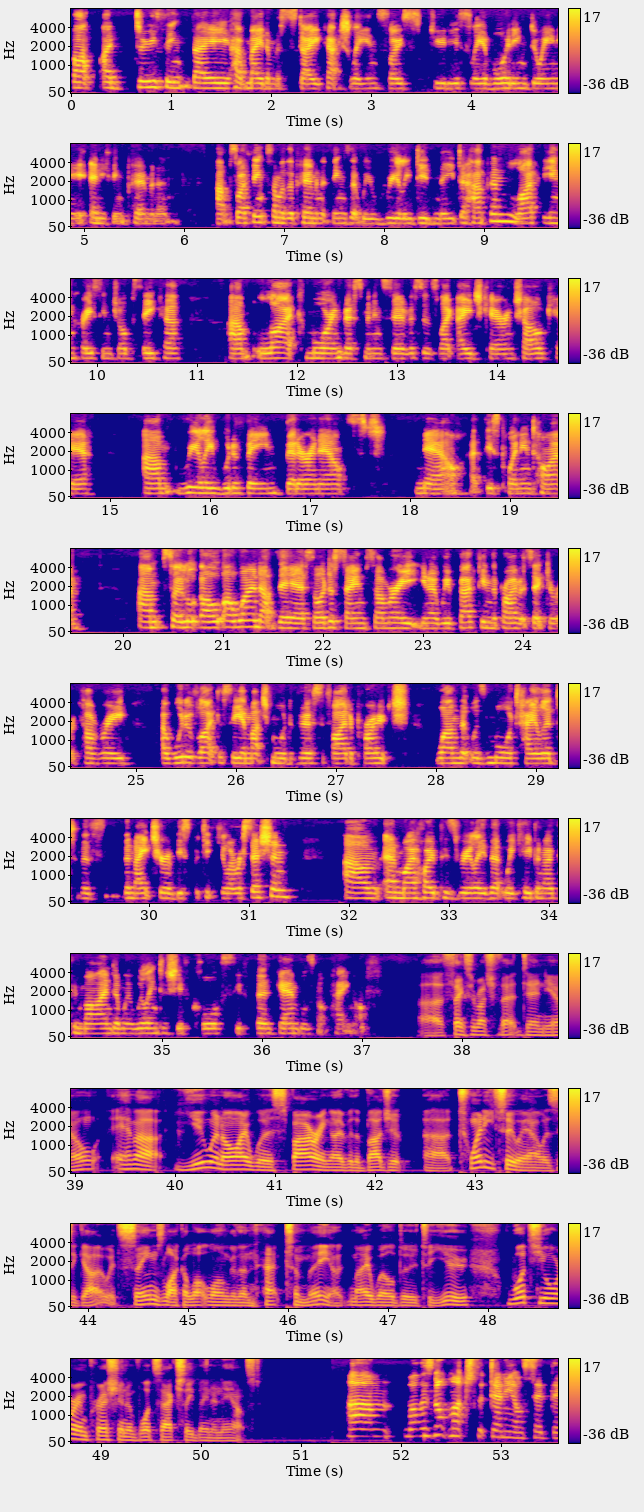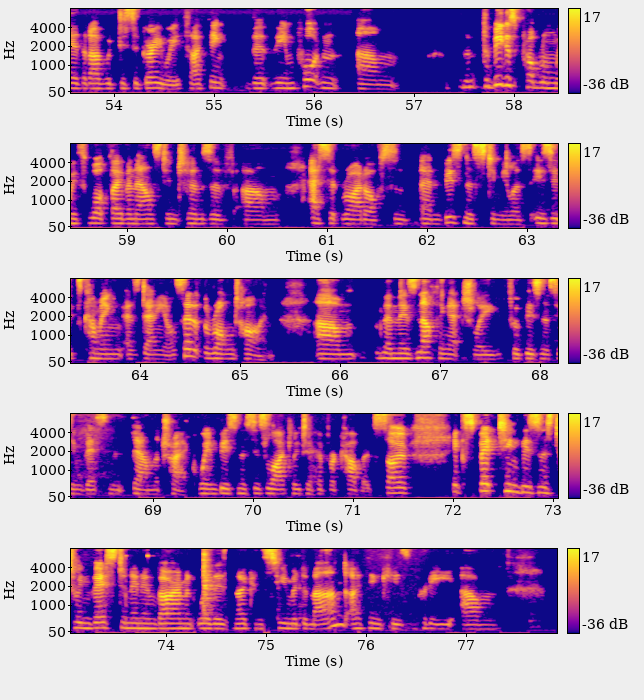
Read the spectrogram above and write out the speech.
But I do think they have made a mistake actually in so studiously avoiding doing anything permanent. Um, so I think some of the permanent things that we really did need to happen, like the increase in job seeker, um, like more investment in services like aged care and childcare, um, really would have been better announced now at this point in time. Um, so look, I'll, I'll wind up there. So I'll just say in summary, you know, we've backed in the private sector recovery. I would have liked to see a much more diversified approach, one that was more tailored to this, the nature of this particular recession. Um, and my hope is really that we keep an open mind and we're willing to shift course if the gamble's not paying off. Uh, thanks very much for that, Danielle. Emma, you and I were sparring over the budget uh, 22 hours ago. It seems like a lot longer than that to me. It may well do to you. What's your impression of what's actually been announced? Um, well, there's not much that Danielle said there that I would disagree with. I think the, the important um, the, biggest problem with what they've announced in terms of um, asset write offs and, and, business stimulus is it's coming, as Danielle said, at the wrong time. Um, then there's nothing actually for business investment down the track when business is likely to have recovered. So, expecting business to invest in an environment where there's no consumer demand, I think, is pretty um,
